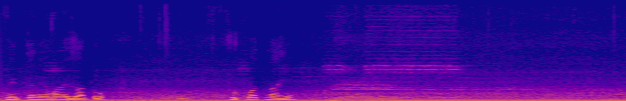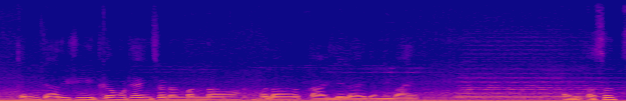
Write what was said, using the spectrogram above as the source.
नित्यनियमाने जातो. चुकवत नाही. कारण त्या दिवशी इतक्या मोठ्या इन्सिडंटमधनं मला काढलेलं आहे त्यांनी बाहेर. आणि असंच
